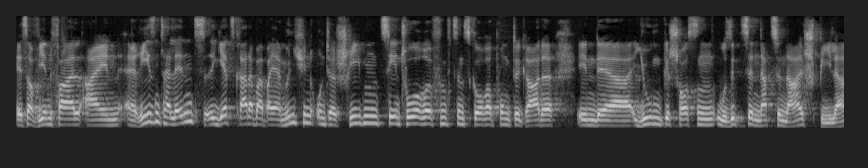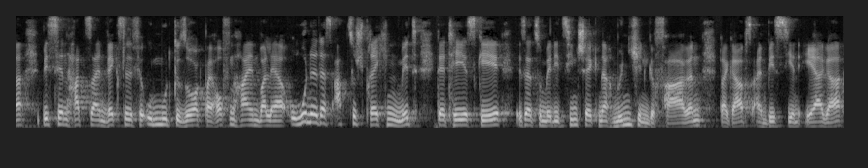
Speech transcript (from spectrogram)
Ist auf jeden Fall ein Riesentalent. Jetzt gerade bei Bayern München unterschrieben, 10 Tore, 15 Scorerpunkte gerade in der Jugend geschossen, U17 Nationalspieler. Bisschen hat sein Wechsel für Unmut gesorgt bei Hoffenheim, weil er ohne das abzusprechen mit der TSG ist er zum Medizincheck nach München gefahren. Da gab es ein bisschen Ärger.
